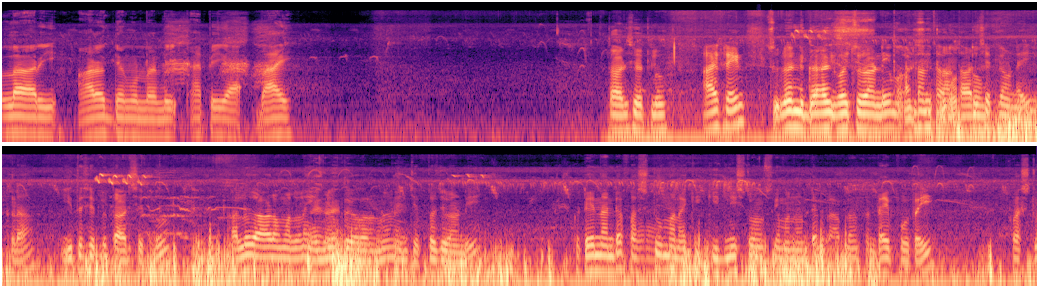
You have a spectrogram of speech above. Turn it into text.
అల్లారి ఆరోగ్యంగా ఉండండి. హ్యాపీగా. బాయ్. తాడి చెట్లు. Hi friends. చూడండి గాయస్ ఇగో చూడండి మొత్తం తాడి చెట్లు ఉన్నాయి ఇక్కడ. ఈత చెట్లు తాడి చెట్లు. కళ్ళు తాగడం వలన ఏం ఉపయోగాలు నేను చెప్తా చూడండి. ఒకటి ఏంటంటే ఫస్ట్ మనకి కిడ్నీ స్టోన్స్ ఏమైనా ఉంటే ప్రాబ్లమ్స్ ఉంటాయి పోతాయి. ఫస్ట్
